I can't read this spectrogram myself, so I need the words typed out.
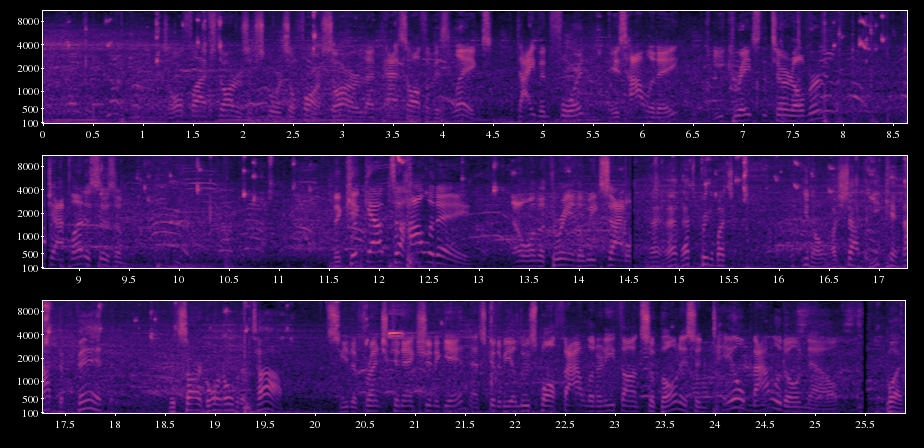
As all five starters have scored so far. Sarr, that pass off of his legs. Diving for it is Holiday. He creates the turnover. Athleticism. The kick out to Holiday. No on the three in the weak side. That- that- that's pretty much, you know, a shot that he cannot defend with Sarr going over the top. See the French connection again. That's going to be a loose ball foul underneath on Sabonis and Theo Maledon now. But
